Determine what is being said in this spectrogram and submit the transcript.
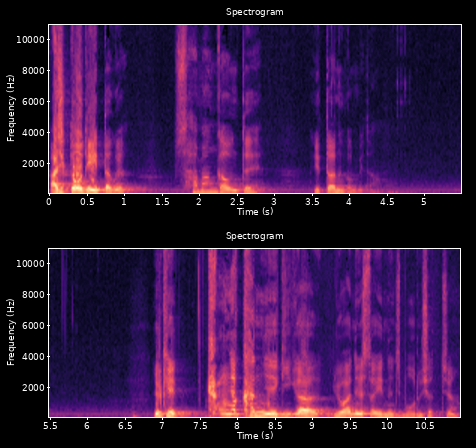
아직도 어디에 있다고요? 사망 가운데 있다는 겁니다. 이렇게 강력한 얘기가 요한일서에 있는지 모르셨죠?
